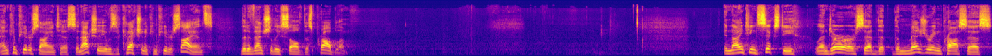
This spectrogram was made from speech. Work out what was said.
and computer scientists, and actually it was a connection to computer science that eventually solved this problem. In 1960, Landauer said that the measuring process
